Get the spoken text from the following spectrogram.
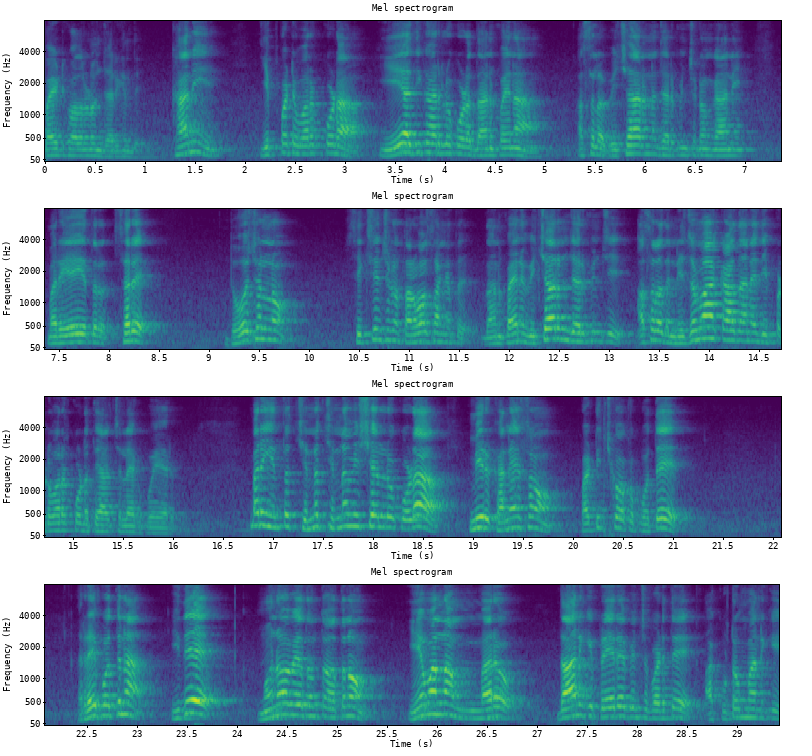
బయటకు వదలడం జరిగింది. కానీ ఇప్పటి వరకు కూడా ఏ అధికారులు కూడా దానిపైన అసలు విచారణ జరిపించడం కానీ మరి ఏ ఇతర సరే దోషులను శిక్షించడం తర్వాత సంగతి దానిపైన విచారణ జరిపించి అసలు అది నిజమా కాదా అనేది ఇప్పటి వరకు కూడా తేల్చలేకపోయారు. మరి ఇంత చిన్న చిన్న విషయాల్లో కూడా మీరు కనీసం పట్టించుకోకపోతే రేపొద్దున ఇదే మనోవేదంతో అతను ఏమన్నా మరో దానికి ప్రేరేపించబడితే ఆ కుటుంబానికి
